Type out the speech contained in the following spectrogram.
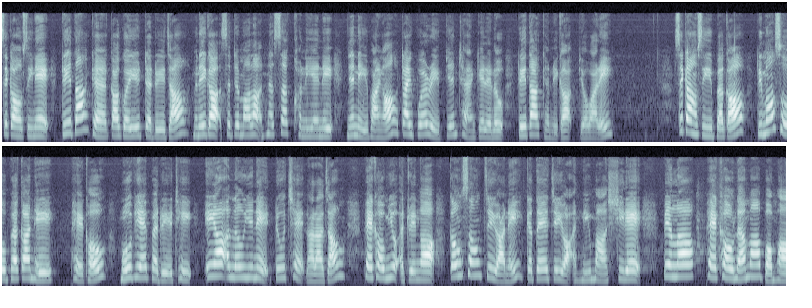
စစ်ကောင်စီနဲ့ဒေသခံကာကွယ်ရေးတပ်တွေကြားမနေ့ကစက်တင်ဘာလ28ရက်နေ့ညနေပိုင်းကတိုက်ပွဲတွေပြင်းထန်ခဲ့တယ်လို့ဒေသခံတွေကပြောပါတယ်။စစ်ကောင်စီဘက်ကဒီမော့ဆိုဘက်ကနေ ဖဲခုံမိုးပြဲဘက်တွေအထိအင်အားအလုံးရင်းနဲ့တိုးချဲ့လာတာကြောင့်ဖဲခုံမြို့အတွင်းကကုန်းဆုံးကျေးရွာနဲ့ကသဲကျေးရွာအနီးမှာရှိတဲ့ပင်လောဖဲခုံလမ်းမပေါ်မှာ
